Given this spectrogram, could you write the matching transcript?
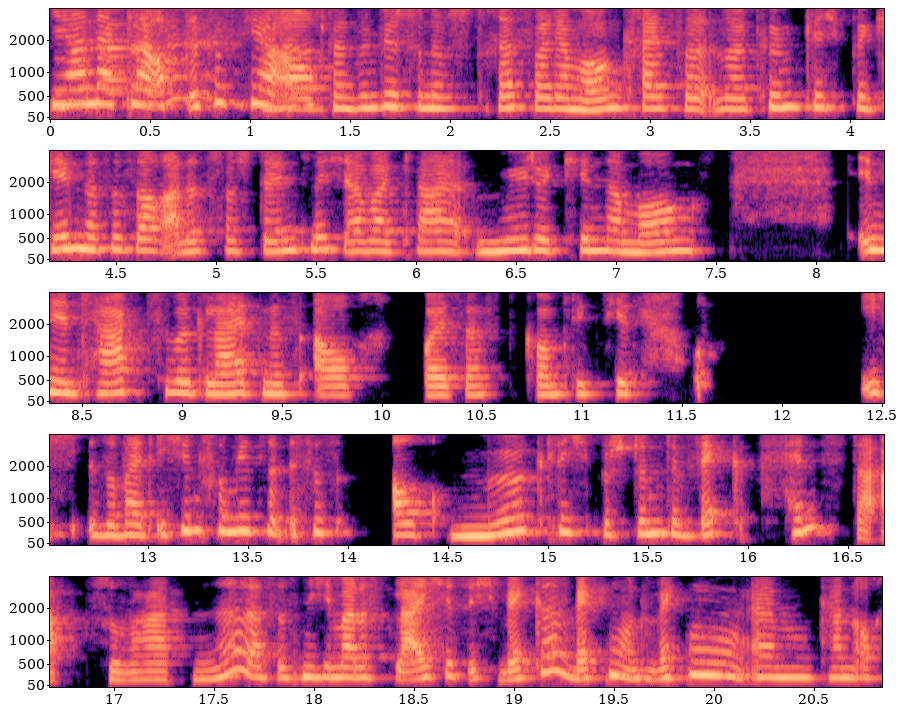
ja, na klar, oft ist es ja auch. Dann sind wir schon im Stress, weil der Morgenkreis soll pünktlich beginnen. Das ist auch alles verständlich. Aber klar, müde Kinder morgens in den Tag zu begleiten, ist auch äußerst kompliziert. Und ich, soweit ich informiert bin, ist es auch möglich, bestimmte Weckfenster abzuwarten. Ne? Dass es nicht immer das Gleiche ist. Ich wecke, wecken und wecken ähm, kann auch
